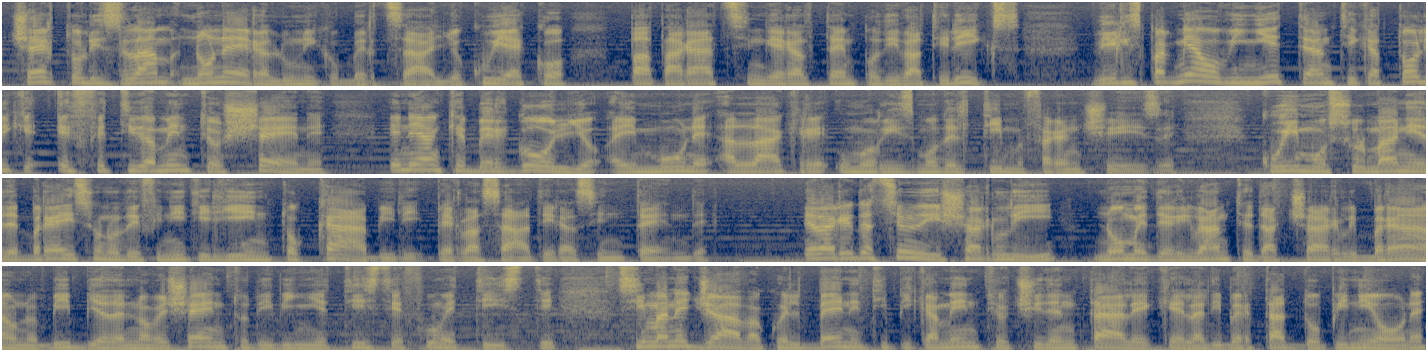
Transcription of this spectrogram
certo l'Islam non era l'unico bersaglio, cui ecco Papa Ratzinger al tempo di Vatilix. Vi risparmiamo vignette anticattoliche effettivamente oscene e neanche Bergoglio è immune all'acre umorismo del team francese. Qui musulmani ed ebrei sono definiti gli intoccabili, per la satira si intende. Nella redazione di Charlie, nome derivante da Charlie Brown, Bibbia del Novecento di vignettisti e fumettisti, si maneggiava quel bene tipicamente occidentale che è la libertà d'opinione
